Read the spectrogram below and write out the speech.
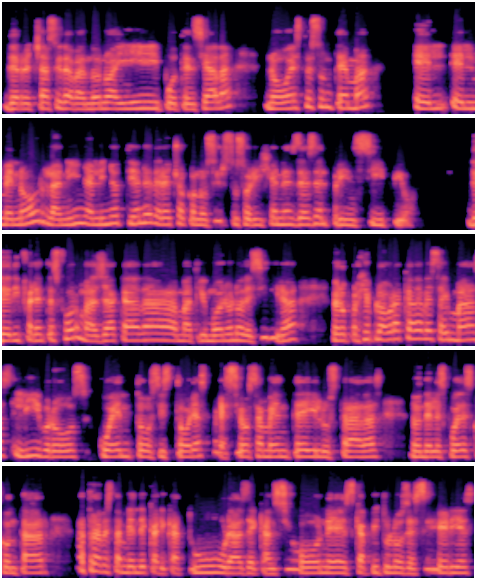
de rechazo y de abandono ahí potenciada. No, esto es un tema, el, el menor, la niña, el niño tiene derecho a conocer sus orígenes desde el principio de diferentes formas, ya cada matrimonio lo decidirá, pero por ejemplo, ahora cada vez hay más libros, cuentos, historias preciosamente ilustradas donde les puedes contar a través también de caricaturas, de canciones, capítulos de series.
